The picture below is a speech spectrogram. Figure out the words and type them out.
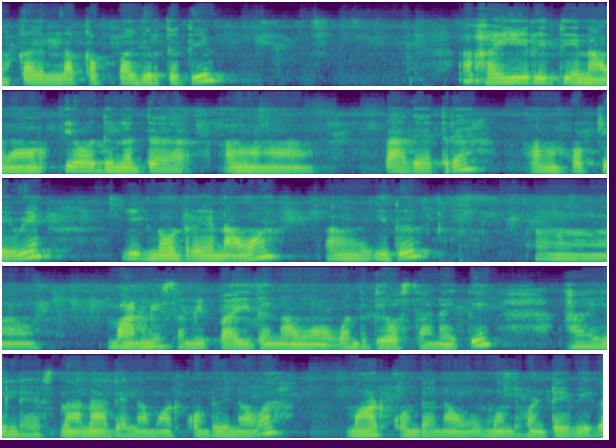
ಮುಖ ಎಲ್ಲ ಕಪ್ಪಾಗಿರ್ತೈತಿ. ಈ ರೀತಿ ನಾವು ಏಳು ದಿನದ ಪಾದಯಾತ್ರೆ ಹೊಕ್ಕೇವಿ. ಈಗ ನೋಡ್ರಿ ನಾವು ಇದು ಮಾನ್ವಿ ಸಮೀಪ ಇದು ನಾವು ಒಂದು ದೇವಸ್ಥಾನ ಐತಿ. ಇಲ್ಲೇ ಸ್ನಾನ ಅದೆಲ್ಲ ಮಾಡ್ಕೊಂಡ್ವಿ ನಾವು. ಮಾಡಿಕೊಂಡು ನಾವು ಮುಂದೆ ಹೊಂಟೇವಿ ಈಗ.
